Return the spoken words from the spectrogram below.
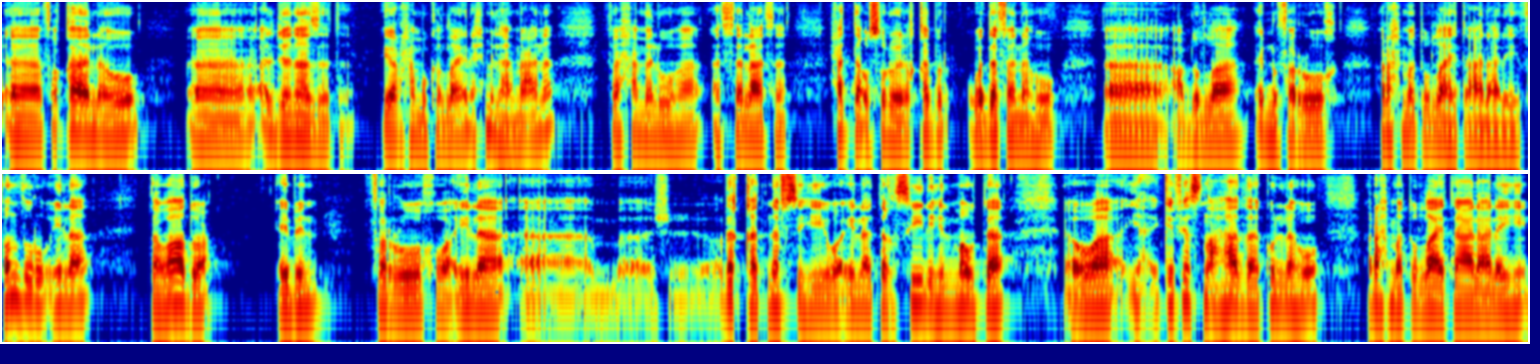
آه، فقال له آه، الجنازة يرحمك الله يعني احملها معنا. فحملوها الثلاثة حتى أوصلوا إلى القبر ودفنه آه، عبد الله ابن فروخ رحمة الله تعالى عليه. فانظروا إلى تواضع ابن فروخ وإلى رقة نفسه وإلى تغسيله الموتى. ويعني كيف يصنع هذا كله؟ رحمة الله تعالى عليه.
